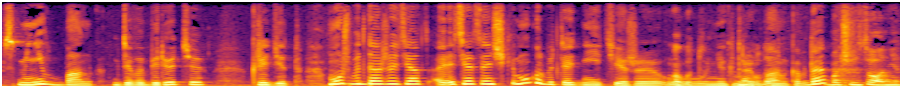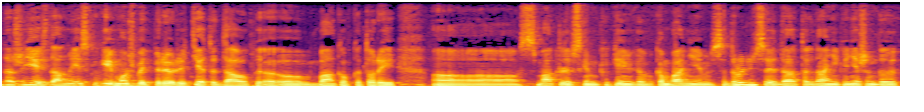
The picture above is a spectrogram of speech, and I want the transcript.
сменив банк, где вы берете кредит. Может быть, даже эти, эти оценщики могут быть одни и те же могут. у некоторых могут, банков, да. да? Большинство они даже есть, да, но есть какие, может быть, приоритеты, да, у, у банков, которые э, с маклерскими какими компаниями сотрудничают, да, тогда они, конечно, дают,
